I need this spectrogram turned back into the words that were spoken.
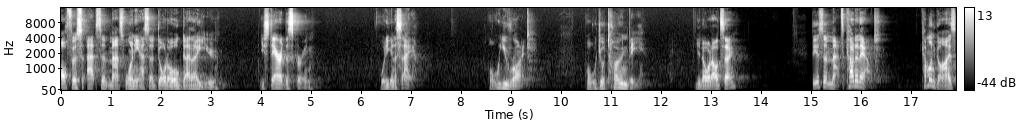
office at stmattswanniassa.org.au, you stare at the screen. What are you going to say? What will you write? What would your tone be? You know what I'd say? Dear St. Matt's, cut it out. Come on, guys.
